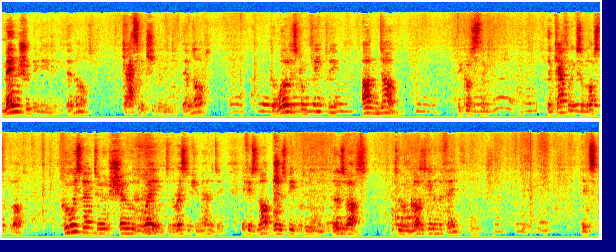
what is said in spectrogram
Men should be leading, they're not. Catholics should be leading, they're not. The world is completely undone because the, the Catholics have lost the plot. Who is going to show the way to the rest of humanity if it's not those people, to whom, those of us, to whom God has given the faith? It's,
